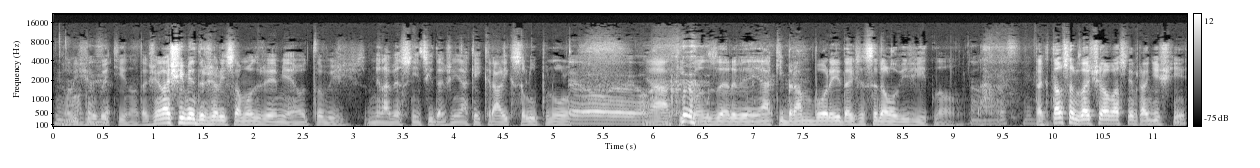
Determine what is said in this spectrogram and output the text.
no, takže... bytí. No. Takže naši mě drželi samozřejmě, jo, to víš, my na vesnici, takže nějaký králík se lupnul, jo, jo, jo. nějaký konzervy, nějaký brambory, takže se dalo vyžít. No. No, tak tam jsem začal vlastně v Radišti.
